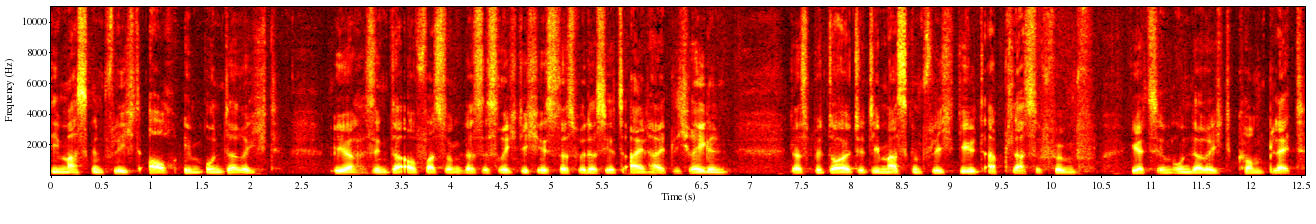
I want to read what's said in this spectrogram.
die Maskenpflicht auch im Unterricht. Wir sind der Auffassung, dass es richtig ist, dass wir das jetzt einheitlich regeln. Das bedeutet, die Maskenpflicht gilt ab Klasse 5 jetzt im Unterricht komplett.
